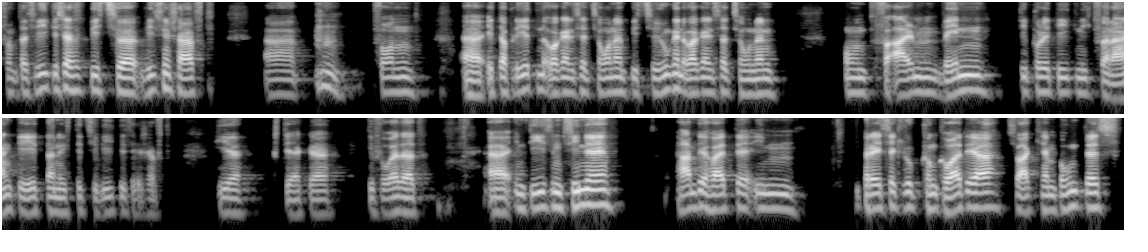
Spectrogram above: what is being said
von der Zivilgesellschaft bis zur Wissenschaft, äh, von äh, etablierten Organisationen bis zu jungen Organisationen. Und vor allem, wenn die Politik nicht vorangeht, dann ist die Zivilgesellschaft hier stärker gefordert. Äh, in diesem Sinne haben wir heute im Presseclub Concordia zwar kein buntes,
